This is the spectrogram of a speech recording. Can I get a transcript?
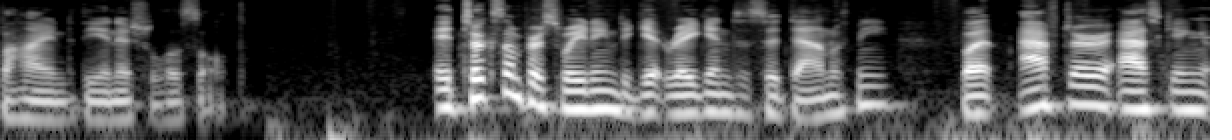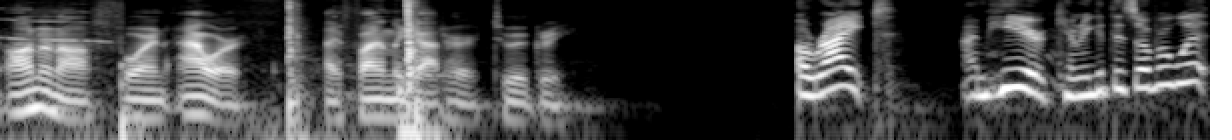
behind the initial assault. It took some persuading to get Reagan to sit down with me, but after asking on and off for an hour, I finally got her to agree. All right, I'm here. Can we get this over with?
